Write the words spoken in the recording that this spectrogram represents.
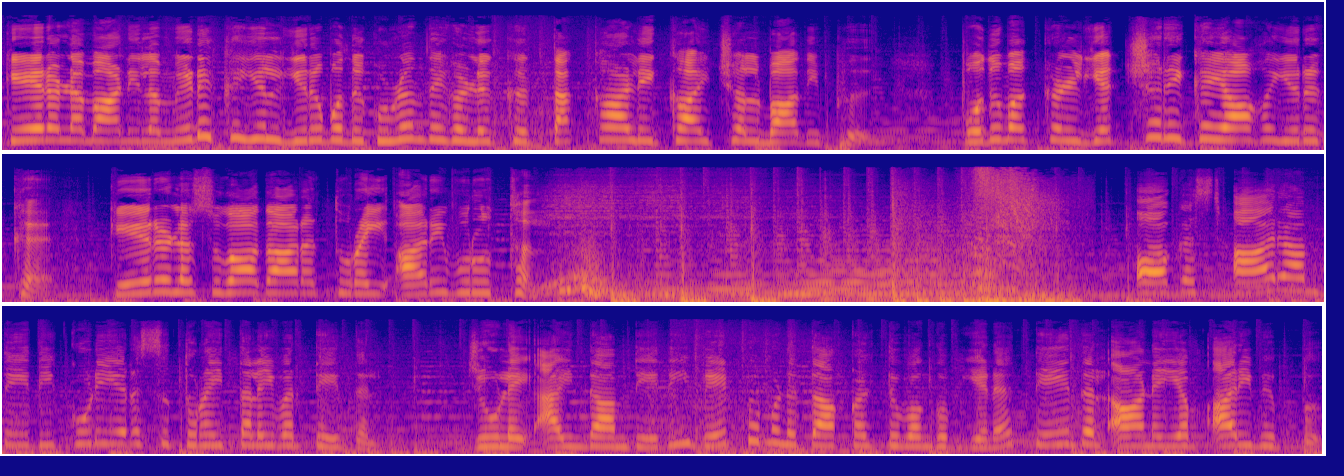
கேரள மாநிலம் இடுக்கியில் இருபது குழந்தைகளுக்கு தக்காளி காய்ச்சல் பாதிப்பு. பொதுமக்கள் எச்சரிக்கையாக இருக்க கேரள சுகாதாரத்துறை அறிவுறுத்தல். ஆகஸ்ட் ஆறாம் தேதி குடியரசு துணைத் தலைவர் தேர்தல். ஜூலை ஐந்தாம் தேதி வேட்புமனு தாக்கல் துவங்கும் என தேர்தல் ஆணையம் அறிவிப்பு.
